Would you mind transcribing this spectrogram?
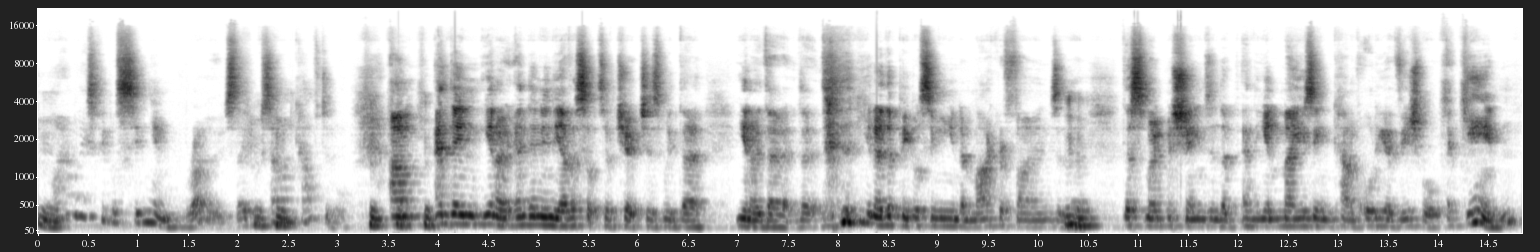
Mm. Why are these people sitting in rows? They look so Mhm. uncomfortable." Um, and then you know, and then in the other sorts of churches with the, you know, the the you know the people singing into microphones and Mhm. the, the smoke machines and the and the amazing kind of audio visual again.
